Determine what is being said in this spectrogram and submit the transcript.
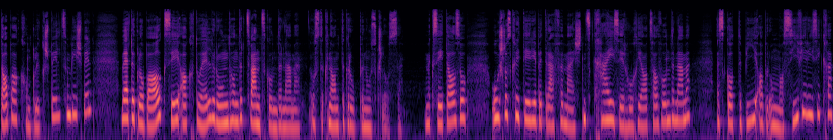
Tabak und Glücksspiel zum Beispiel, werden global gesehen aktuell rund 120 Unternehmen aus den genannten Gruppen ausgeschlossen. Man sieht also, Ausschlusskriterien betreffen meistens keine sehr hohe Anzahl von Unternehmen. Es geht dabei aber um massive Risiken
